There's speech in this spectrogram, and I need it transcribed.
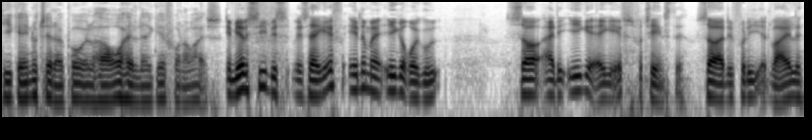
de ikke er endnu tættere på, eller har overhældet AGF undervejs. Jamen jeg vil sige, hvis, hvis AGF ender med ikke at rykke ud, så er det ikke AGF's fortjeneste. Så er det fordi, at Vejle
